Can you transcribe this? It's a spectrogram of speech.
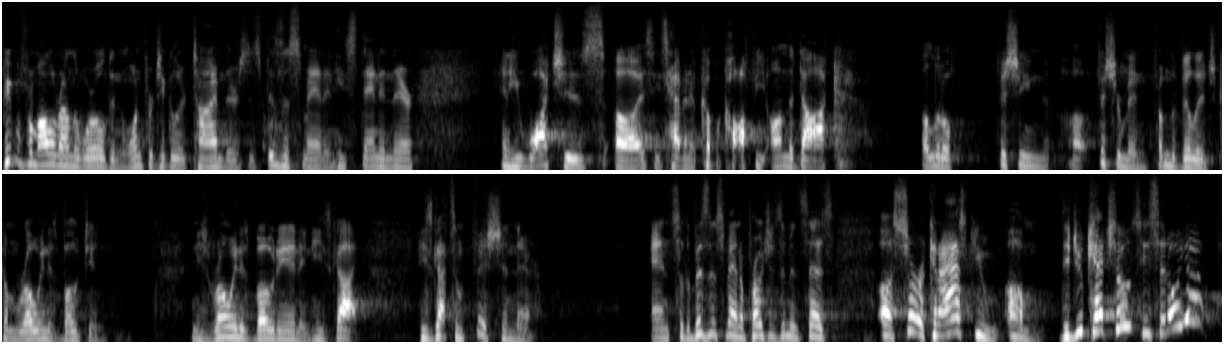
people from all around the world. In one particular time, there's this businessman, and he's standing there and he watches uh, as he's having a cup of coffee on the dock a little fishing uh, fisherman from the village come rowing his boat in. And he's rowing his boat in, and he's got, he's got some fish in there. And so the businessman approaches him and says, uh, Sir, can I ask you, um, did you catch those? He said, Oh, yeah.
